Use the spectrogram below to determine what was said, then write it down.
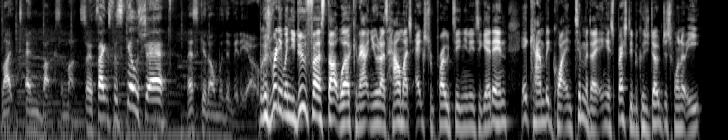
like 10 bucks a month. So thanks for Skillshare. Let's get on with the video. Because really, when you do first start working out and you realize how much extra protein you need to get in, it can be quite intimidating, especially because you don't just want to eat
